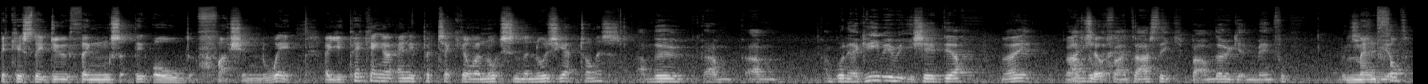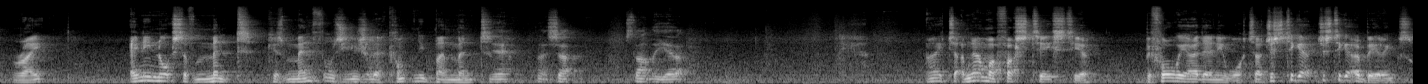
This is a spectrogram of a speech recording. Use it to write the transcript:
because they do things the old fashioned way. Are you picking out any particular notes in the nose yet, Thomas? I'm now, I'm, I'm, I'm going to agree with what you said there, right? Right, Absolutely so- fantastic, but I'm now getting menthol. Menthol, right? Any notes of mint, because menthol's usually accompanied by mint. Yeah, that's it. Starting to get it. Right, I'm to have my first taste here before we add any water, just to get just to get our bearings.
